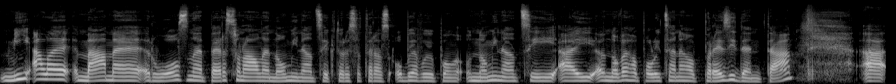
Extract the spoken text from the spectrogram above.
My ale máme rôzne personálne nominácie, ktoré sa teraz objavujú po nominácii aj nového policajného prezidenta. A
